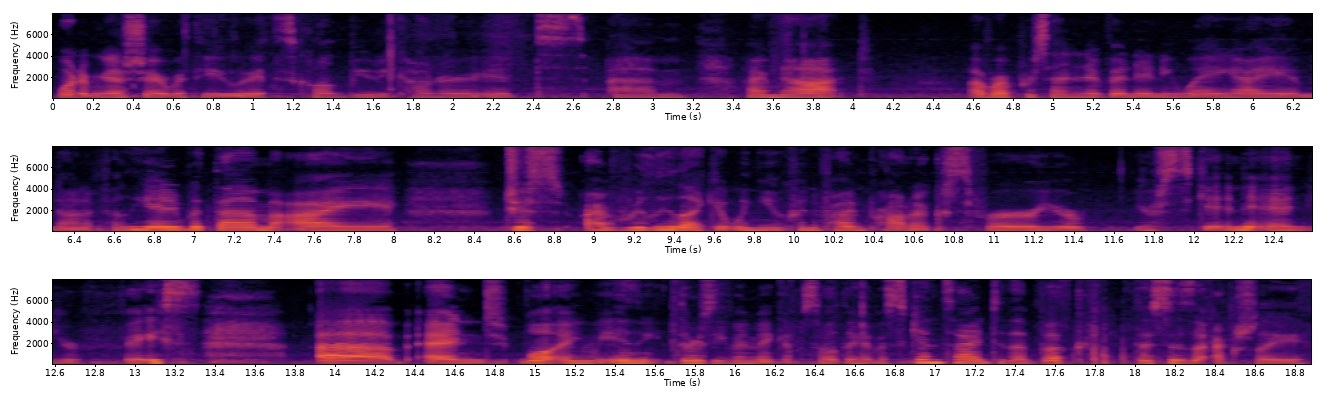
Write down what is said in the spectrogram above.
what I'm going to share with you. It's called Beautycounter. It's, um, I'm not a representative in any way. I am not affiliated with them. I just I really like it when you can find products for your your skin and your face. Um, and well, and, and there's even makeup. So they have a skin side to the book. This is actually,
